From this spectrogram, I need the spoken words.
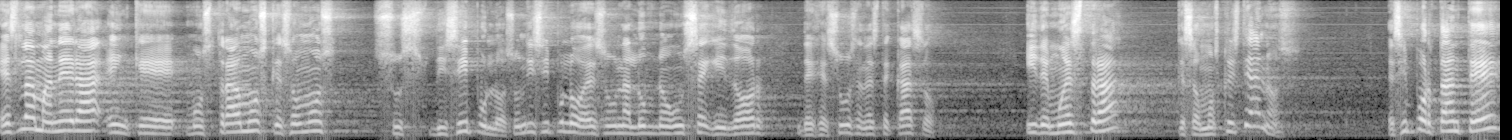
Es la manera en que mostramos que somos sus discípulos. Un discípulo es un alumno, un seguidor de Jesús en este caso. Y demuestra que somos cristianos. Es importante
